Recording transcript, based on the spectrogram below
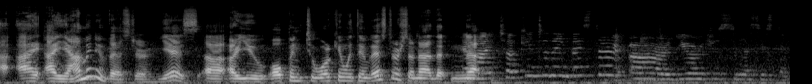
I, I am an investor, yes. Uh, are you open to working with investors or not? That, Am not I talking to the investor or you're just an assistant?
